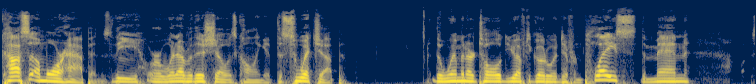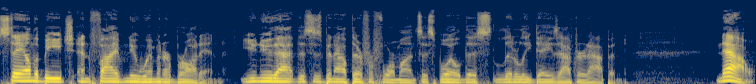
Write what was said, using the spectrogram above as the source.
Casa Amor happens, the or whatever this show is calling it, the switch up. The women are told you have to go to a different place. The men stay on the beach, and five new women are brought in. You knew that. This has been out there for four months. I spoiled this literally days after it happened. Now,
